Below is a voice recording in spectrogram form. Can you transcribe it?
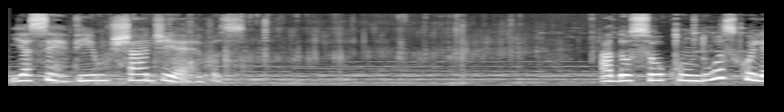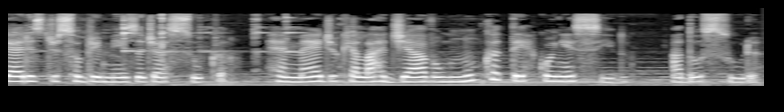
e a servi um chá de ervas. Adoçou com duas colheres de sobremesa de açúcar, remédio que alardeavam nunca ter conhecido, a doçura.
